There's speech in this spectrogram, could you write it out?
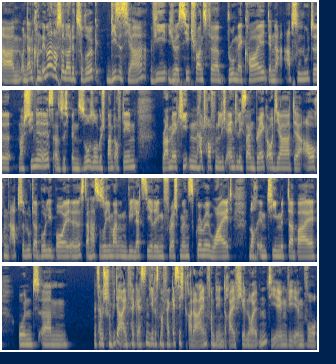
Ähm, und dann kommen immer noch so Leute zurück, dieses Jahr, wie USC-Transfer Brew McCoy, der eine absolute Maschine ist. Also ich bin so, so gespannt auf den. Ramel Keaton hat hoffentlich endlich sein Breakout-Jahr, der auch ein absoluter Bully-Boy ist. Dann hast du so jemanden wie letztjährigen Freshman Squirrel White noch im Team mit dabei. Und ähm, Jetzt habe ich schon wieder einen vergessen. Jedes Mal vergesse ich gerade einen von den drei, vier Leuten, die irgendwie irgendwo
